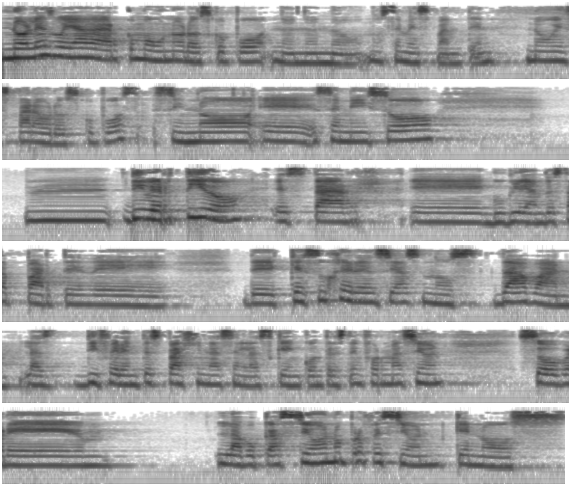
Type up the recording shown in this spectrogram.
No les voy a dar como un horóscopo, no, no, no, no se me espanten, no es para horóscopos, sino eh, se me hizo mm, divertido estar eh, googleando esta parte de de qué sugerencias nos daban las diferentes páginas en las que encontré esta información sobre mm, la vocación o profesión que nos,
